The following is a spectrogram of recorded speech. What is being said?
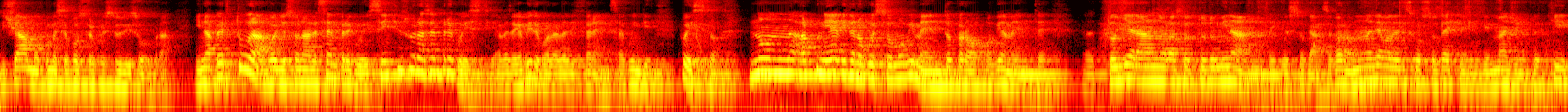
diciamo come se fossero questi di sopra. In apertura voglio suonare sempre questi, in chiusura sempre questi. Avete capito qual è la differenza? Quindi questo. Non, alcuni evitano questo movimento, però ovviamente eh, toglieranno la sottodominante in questo caso. Però non andiamo nel discorso tecnico, perché immagino per chi...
